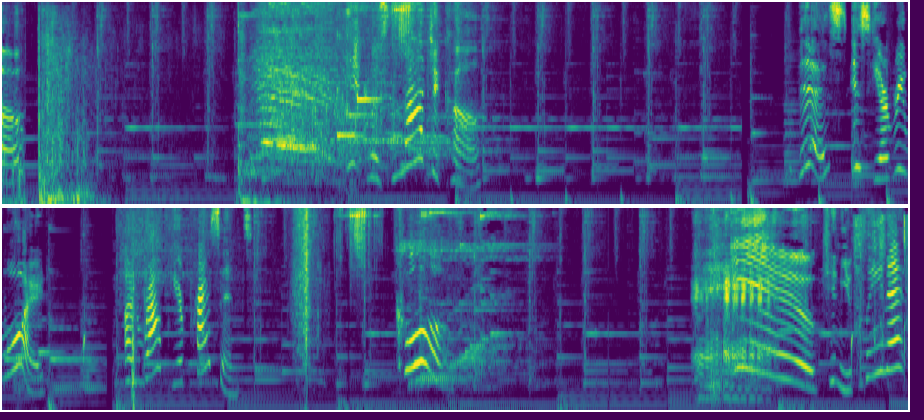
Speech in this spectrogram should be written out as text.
Uh-oh. It was magical. This is your reward. Unwrap your present. Cool. Ew, can you clean it?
